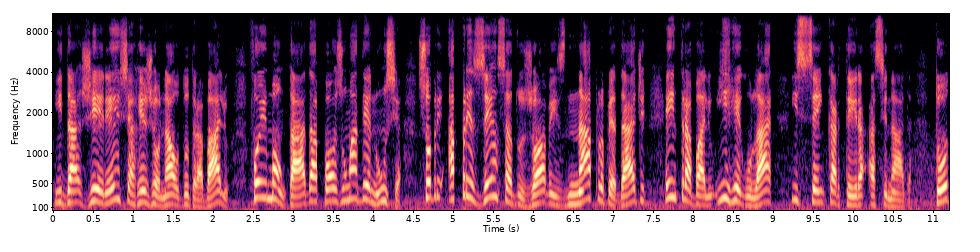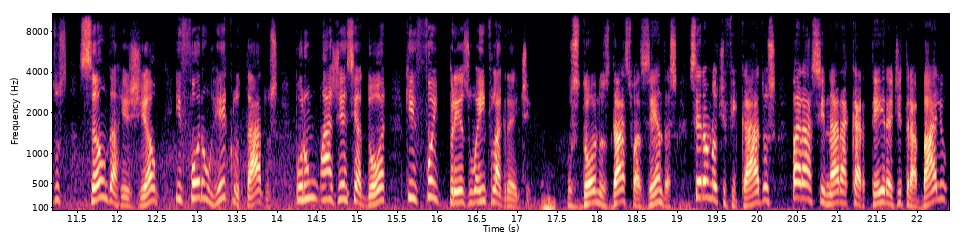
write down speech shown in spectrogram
e da Gerência Regional do Trabalho foi montada após uma denúncia sobre a presença dos jovens na propriedade em trabalho irregular e sem carteira assinada. Todos são da região e foram recrutados por um agenciador que foi preso em flagrante. Os donos das fazendas serão notificados para assinar a carteira de trabalho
